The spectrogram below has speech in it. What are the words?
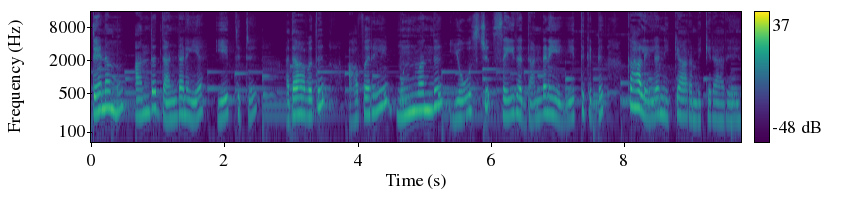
தினமும் அந்த தண்டனைய ஏத்துட்டு அதாவது அவரே முன்வந்து யோசிச்சு செய்யற தண்டனையை ஏத்துக்கிட்டு காலையில நிக்க ஆரம்பிக்கிறாரு.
